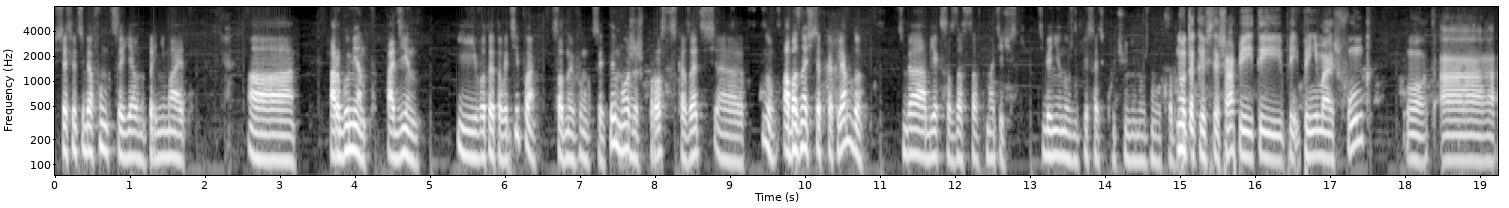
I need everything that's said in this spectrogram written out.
есть если у тебя функция явно принимает а, аргумент один и вот этого типа с одной функцией, ты можешь просто сказать, э, ну, обозначить это как лямбду, у тебя объект создастся автоматически. Тебе не нужно писать кучу ненужного кода. Ну, так и в C-Sharp, и ты при- принимаешь функ, вот, а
